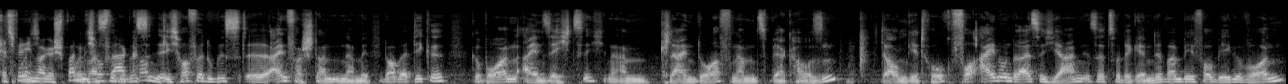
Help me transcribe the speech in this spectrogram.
Jetzt bin und ich mal gespannt, ich was hoffe, da bist, kommt. Ich hoffe, du bist äh, einverstanden damit. Norbert Dicke, geboren 61 in einem kleinen Dorf namens Berghausen. Daumen geht hoch. Vor 31 Jahren ist er zur Legende beim BVB geworden.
